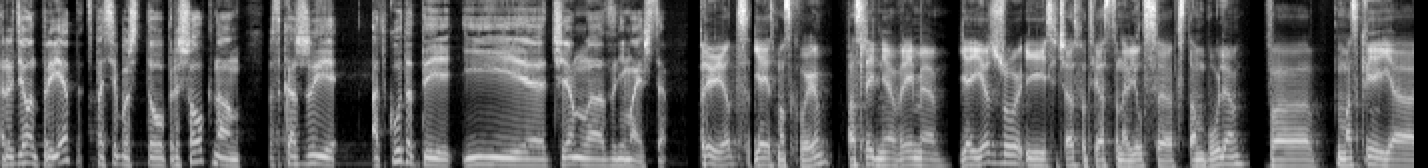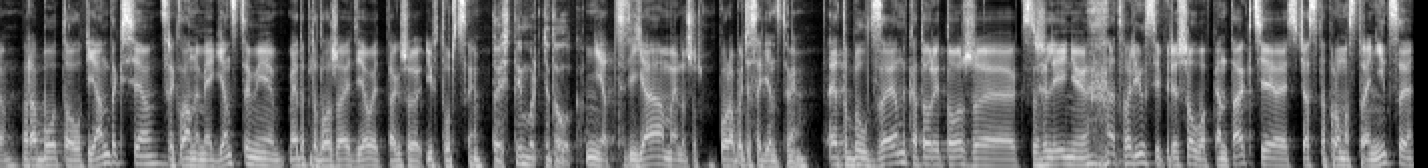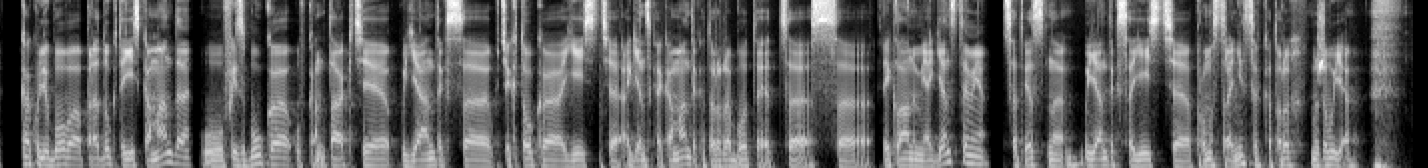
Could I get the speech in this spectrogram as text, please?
Родион, привет. Спасибо, что пришел к нам. Расскажи, откуда ты и чем э, занимаешься? Привет, я из Москвы. Последнее время я езжу, и сейчас вот я остановился в Стамбуле. В Москве я работал в Яндексе с рекламными агентствами. Это продолжаю делать также и в Турции. То есть ты маркетолог? Нет, я менеджер по работе с агентствами. Это был Дзен, который тоже, к сожалению, отвалился и перешел во ВКонтакте. Сейчас это промо-страницы. Как у любого продукта есть команда. У Фейсбука, у ВКонтакте, у Яндекса, у ТикТока есть агентская команда, которая работает э, с рекламными агентствами. Соответственно, у Яндекса есть э, промо-страницы, в которых живу я.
